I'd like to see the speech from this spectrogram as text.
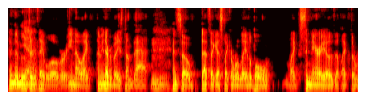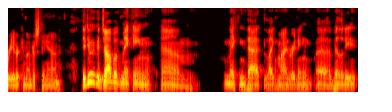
and then move to the table over. You know, like, I mean, everybody's done that. hmm And so that's, I guess, like a relatable like scenario that like the reader can understand. They do a good job of making um making that like mind reading uh, ability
